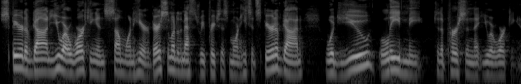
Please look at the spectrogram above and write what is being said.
Spirit of God, you are working in someone here. Very similar to the message we preached this morning. He said, Spirit of God, would you lead me to the person that you are working in?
